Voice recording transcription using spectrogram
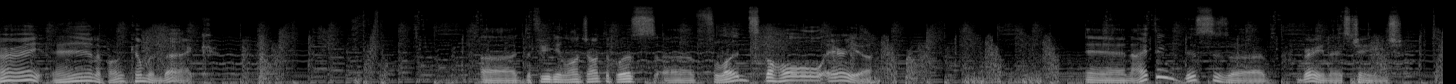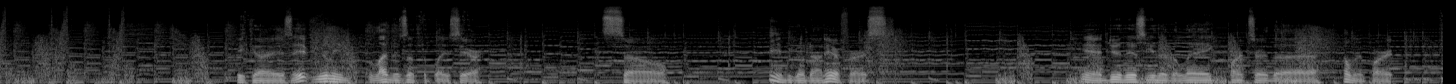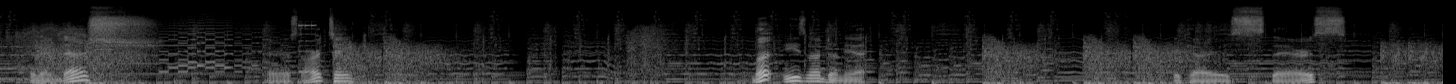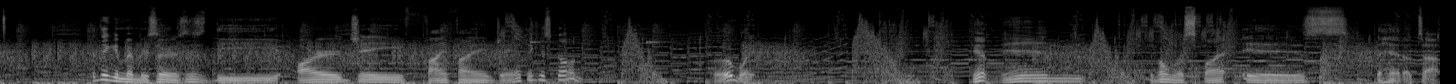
Alright, and upon coming back, uh, defeating Launch Octopus uh, floods the whole area. And I think this is a very nice change. Because it really levels up the place here. So, I need to go down here first. Yeah, do this either the leg parts or the helmet part. And then dash. There's the heart tank. But he's not done yet. Because there's... I think in memory serves, this is the RJ55J, I think it's called. Oh boy. Yep, and the vulnerable spot is the head up top.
